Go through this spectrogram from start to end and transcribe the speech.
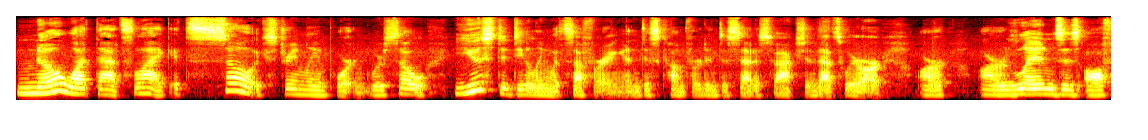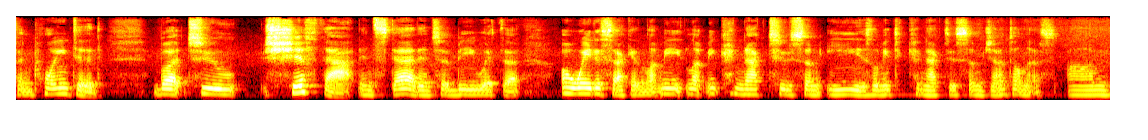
Know what that's like. It's so extremely important. We're so used to dealing with suffering and discomfort and dissatisfaction. That's where our our our lens is often pointed. But to shift that instead and to be with the oh wait a second. Let me let me connect to some ease. Let me connect to some gentleness. Um,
